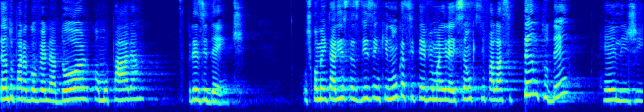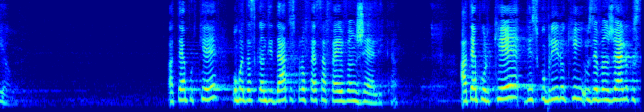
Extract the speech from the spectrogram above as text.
tanto para governador como para presidente. Os comentaristas dizem que nunca se teve uma eleição que se falasse tanto de religião. Até porque uma das candidatas professa a fé evangélica. Até porque descobriram que os evangélicos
